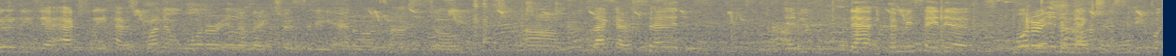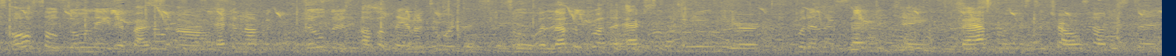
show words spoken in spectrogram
community that actually has running water and electricity at all times. So, um, like I said, and that let me say that water and electricity was also donated by um, economic builders of Atlanta, Georgia. So another brother actually came here, put in a septic tank, bathroom, Mr. Charles Huddleston,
